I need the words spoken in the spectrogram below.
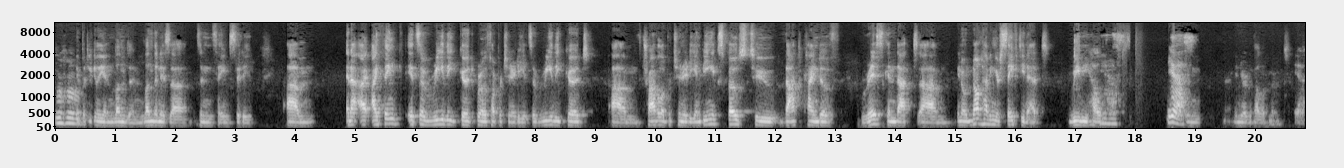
Mm-hmm. particularly in London. London is a is an insane city. Um, and I, I think it's a really good growth opportunity. It's a really good um, travel opportunity and being exposed to that kind of risk and that um, you know not having your safety net really helps yes, yes. In, in your development yeah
